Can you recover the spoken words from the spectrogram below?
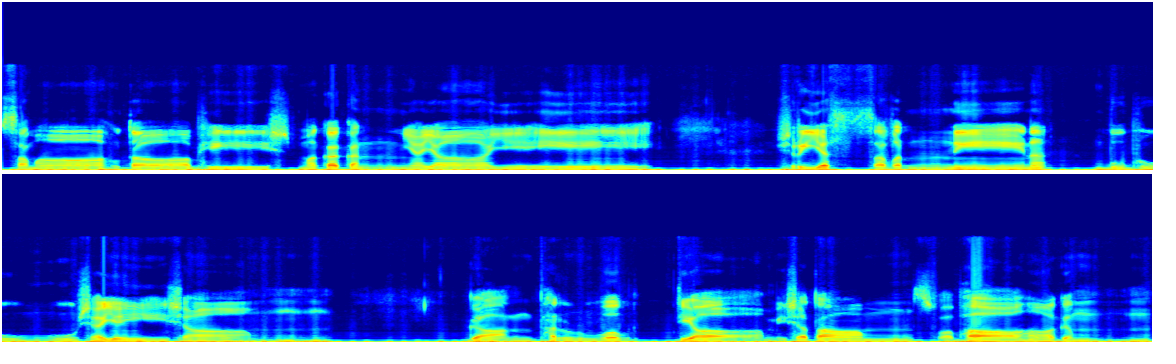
समाहुताभीष्मककन्यया ये श्रियः सवर्णेन बुभूषयैषाम् गान्धर्ववृत्त्यामिषताम् स्वभागम्।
